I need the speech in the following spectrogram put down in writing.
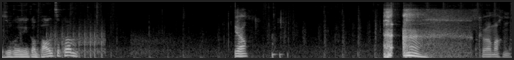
Versuchen in den Compound zu kommen. Ja. Können wir machen.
